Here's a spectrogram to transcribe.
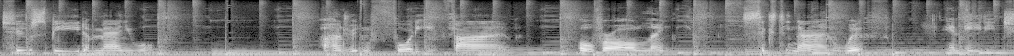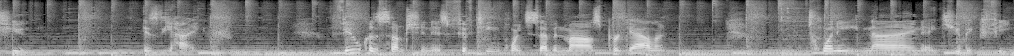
2-speed manual, 145 overall length, 69 width, and 82 is the height. Fuel consumption is 15.7 miles per gallon, 29 cubic feet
